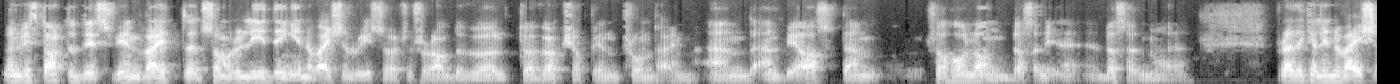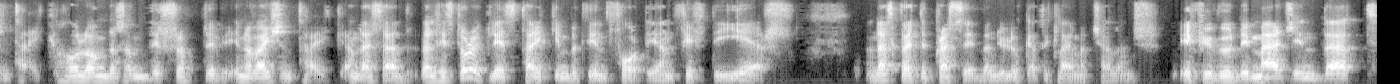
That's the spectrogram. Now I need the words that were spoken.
when we started this, we invited some of the leading innovation researchers around the world to a workshop in Trondheim, and, and we asked them, so how long does an, does an uh, radical innovation take? How long does a disruptive innovation take? And I said, well, historically, it's taken between 40 and 50 years. And that's quite depressive when you look at the climate challenge. If you would imagine that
